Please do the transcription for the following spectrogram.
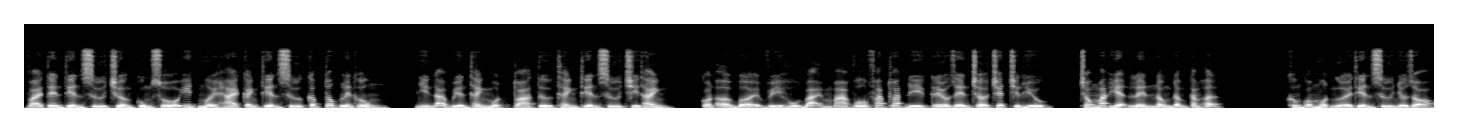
vài tên thiên sứ trưởng cùng số ít 12 cánh thiên sứ cấp tốc lên không, nhìn đã biến thành một tòa tử thành thiên sứ chi thành, còn ở bởi vì hủ bại mà vô pháp thoát đi kêu rên chờ chết chiến hữu, trong mắt hiện lên nồng đậm căm hận. Không có một người thiên sứ nhớ rõ,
